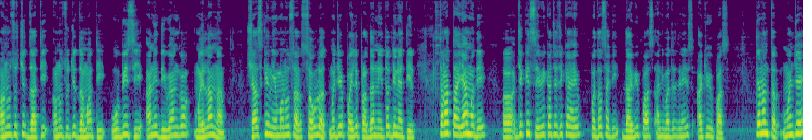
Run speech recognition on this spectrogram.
अनुसूचित जाती अनुसूचित जमाती ओबीसी आणि दिव्यांग महिलांना शासकीय नियमानुसार सवलत म्हणजे पहिले प्राधान्य इथं देण्यात येईल. तर आता यामध्ये जे काही सेविकाचे जे काही आहे पदासाठी दहावी पास आणि मदतनीस आठवी पास. त्यानंतर म्हणजे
